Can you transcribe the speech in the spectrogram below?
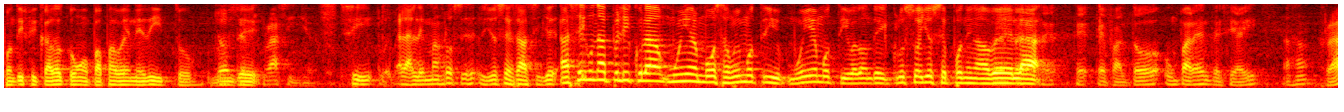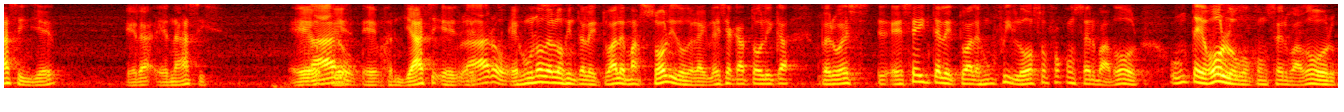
pontificado como Papa Benedicto. Joseph Ratzinger. Sí, el alemán Joseph Ratzinger. Hacen una película muy hermosa, muy, muy emotiva, donde incluso ellos se ponen a ver la... Te, faltó un paréntesis ahí. Ratzinger era, nazis. Claro, claro. es uno de los intelectuales más sólidos de la Iglesia Católica, pero es, ese intelectual es un filósofo conservador, un teólogo conservador,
